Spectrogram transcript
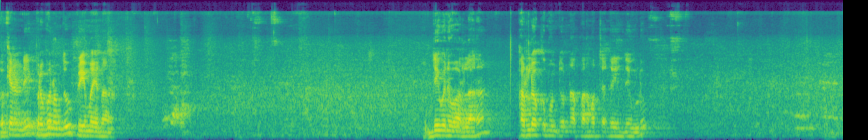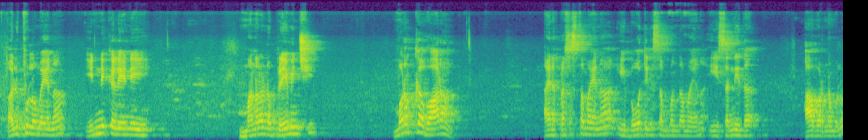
ఓకేనండి ప్రభునందు ప్రియమైన దేవుని వారులారా పరలోకముందున్న పరమ తండ్రి దేవుడు అల్పులమైన ఎన్నిక లేని మనలను ప్రేమించి మరొక్క వారం ఆయన ప్రశస్తమైన ఈ భౌతిక సంబంధమైన ఈ సన్నిధ ఆవరణములు.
